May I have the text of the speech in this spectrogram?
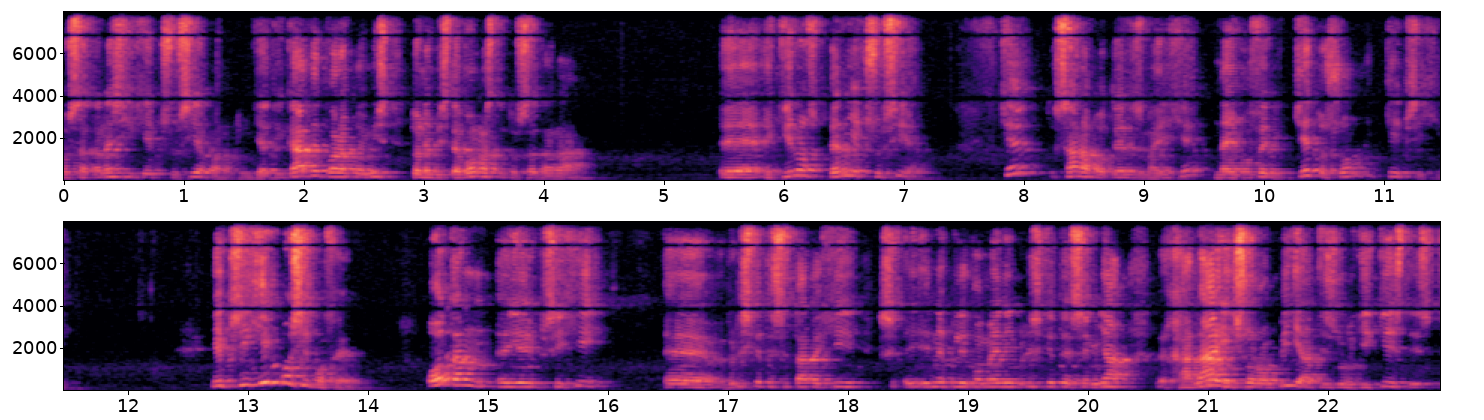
Ο σατανάς είχε εξουσία πάνω του, γιατί κάθε φορά που εμείς τον εμπιστευόμαστε τον σατανά, ε, εκείνος παίρνει εξουσία. Και σαν αποτέλεσμα είχε να υποφέρει και το σώμα και η ψυχή. Η ψυχή πώς υποφέρει; Όταν ε, η ψυχή ε, βρίσκεται σε ταραχή, είναι πληγωμένη, βρίσκεται σε μια χαλάει ισορροπία της λογικής της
